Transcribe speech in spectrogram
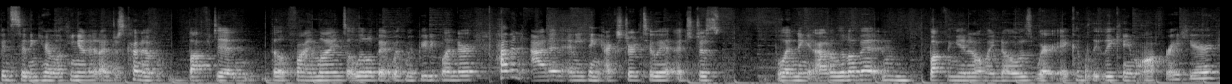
been sitting here looking at it, I've just kind of buffed in the fine lines a little bit with my Beauty Blender. Haven't added anything extra to it, it's just blending it out a little bit and buffing in on my nose where it completely came off right here.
